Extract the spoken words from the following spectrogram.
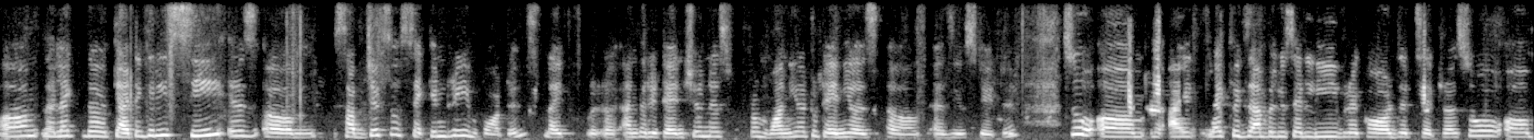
um, like the category C is um, subjects of secondary importance, like uh, and the retention is from one year to ten years, uh, as you stated. So, um, I like for example, you said leave records, etc. So, um,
